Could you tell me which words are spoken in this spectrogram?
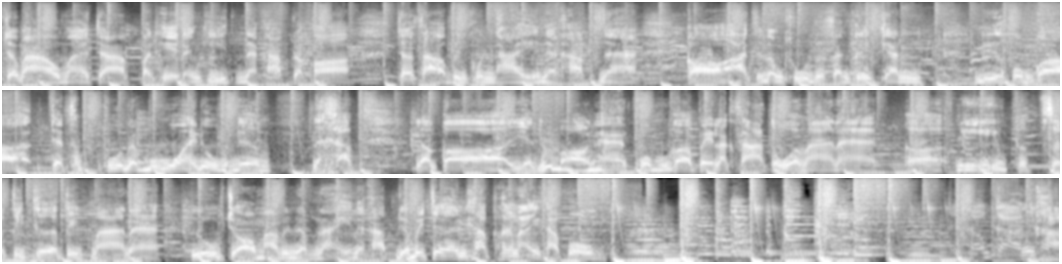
เจ้าบ่าวมาจากประเทศอังกฤษนะครับ แล้วก็ จ้าสาวเป็นคนไทยนะครับนะฮะก็อาจจะต้องพูดภาษาอังกฤษกัน หรือผมก็จะพูดแบบมั่วๆให้ดูเหมือนเดิมนะครับ แล้วก็อย่างที่บอกนะฮะผมก็ไปรักษาตัวมานะฮะก็มีสติกเกอร์ติดมานะฮะรูปจะออกมาเป็นแบบไหนนะครับ เดี๋ยวไปเจอกันครับข้างในครับผมเขากางขา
